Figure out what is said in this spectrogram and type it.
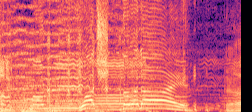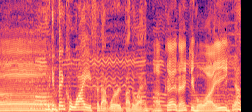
money." Watch the lanai. Uh, We can thank Hawaii for that word, by the way. okay, thank you, Hawaii. Yeah.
